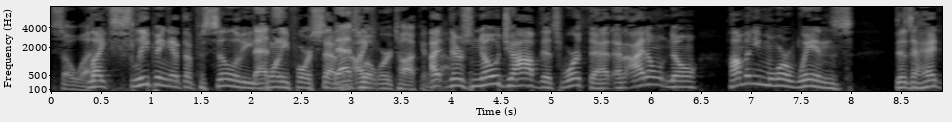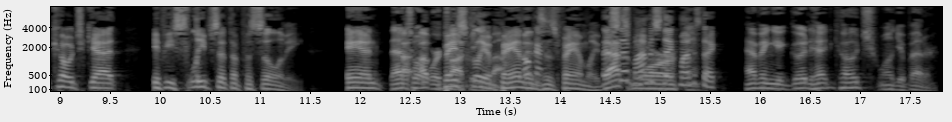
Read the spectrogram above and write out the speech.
So what? like sleeping at the facility 24 7. That's what we're talking about. there's no job that's worth that. And I don't know how many more wins does a head coach get if he sleeps at the facility and That's what uh, we're basically talking about. abandons Okay. his family. That's, That's, it. My more, mistake. My mistake. Having a good head coach, well, you better.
